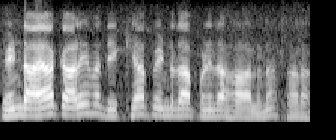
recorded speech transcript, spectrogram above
ਪਿੰਡ ਆਇਆ ਕਾਲੇ, ਮੈਂ ਦੇਖਿਆ ਪਿੰਡ ਦਾ ਆਪਣੇ ਦਾ ਹਾਲ ਨਾ ਸਾਰਾ।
